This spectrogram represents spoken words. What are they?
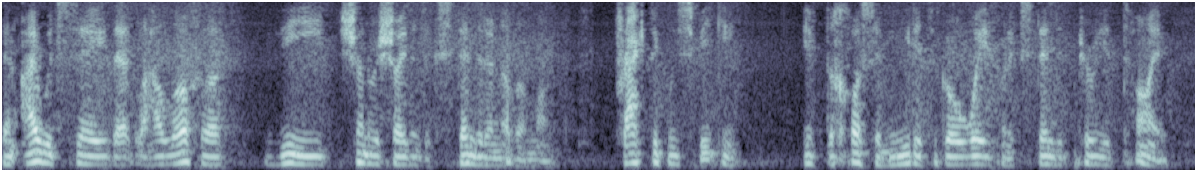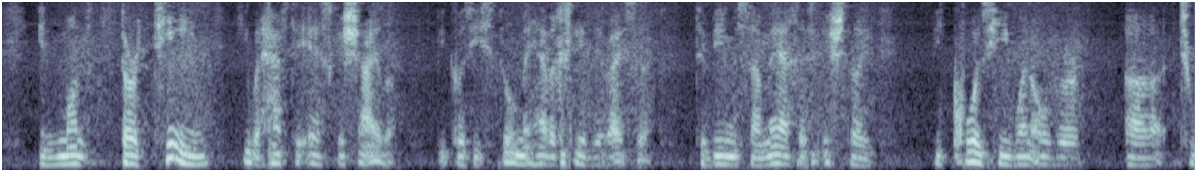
then I would say that La Halacha, the Shana is extended another month. Practically speaking, if the chosim needed to go away for an extended period of time, in month 13, he would have to ask a shaila because he still may have a chiv deraisa to be misameach as ishtai because he went over uh, to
